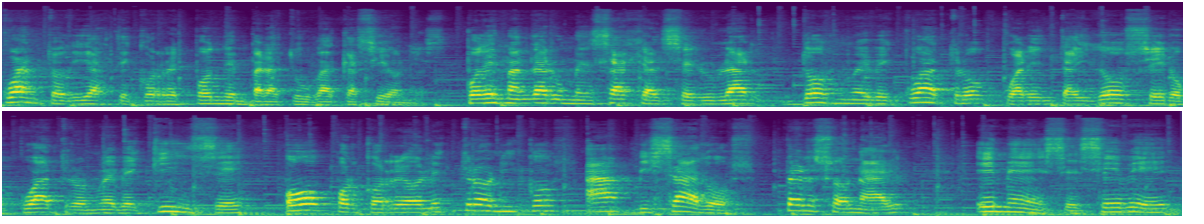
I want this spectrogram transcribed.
cuántos días te corresponden para tus vacaciones. Podés mandar un mensaje al celular 294 4204 915 o por correo electrónico a visados personal mscb.gmail.com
